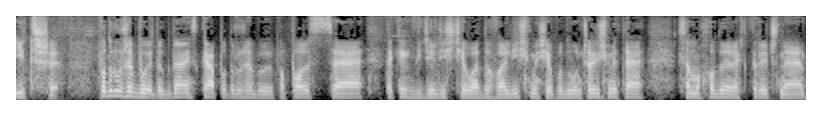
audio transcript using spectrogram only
i3. Podróże były do Gdańska, podróże były po Polsce. Tak jak widzieliście, ładowaliśmy się, podłączaliśmy te samochody elektryczne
